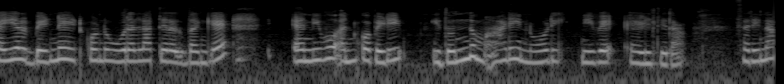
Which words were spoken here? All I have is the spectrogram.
ಕೈಯಲ್ಲಿ ಬೆಣ್ಣೆ ಇಟ್ಕೊಂಡು ಊರೆಲ್ಲ ತಿರುಗ್ದಂಗೆ ನೀವು ಅಂದ್ಕೋಬೇಡಿ ಇದೊಂದು ಮಾಡಿ ನೋಡಿ ನೀವೇ ಹೇಳ್ತೀರಾ. ಸರಿನಾ?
